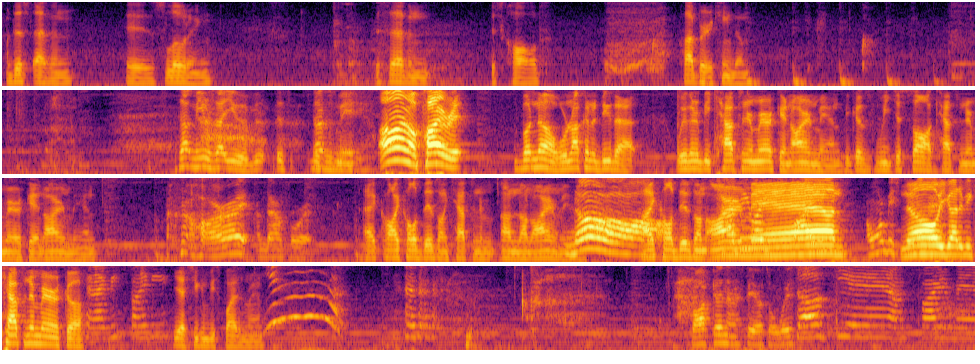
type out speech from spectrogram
this Evan is loading. This Evan is called Cloudberry Kingdom. Is that me or is that you? This, this That's is me. me. Oh, I'm a pirate! But no, we're not going to do that. We're going to be Captain America and Iron Man because we just saw Captain America and Iron Man. all right, I'm down for it. I call, I call dibs on Captain on, on Iron Man. No. I call dibs on Can I Iron be like Man. Spidey? I want to be. no, Spider-Man. No, you got to be Captain America. Can I be Spidey? Yes, you can be Spider Man. Yeah! Vodka nasty as always. Suck it, I'm Spider-Man.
